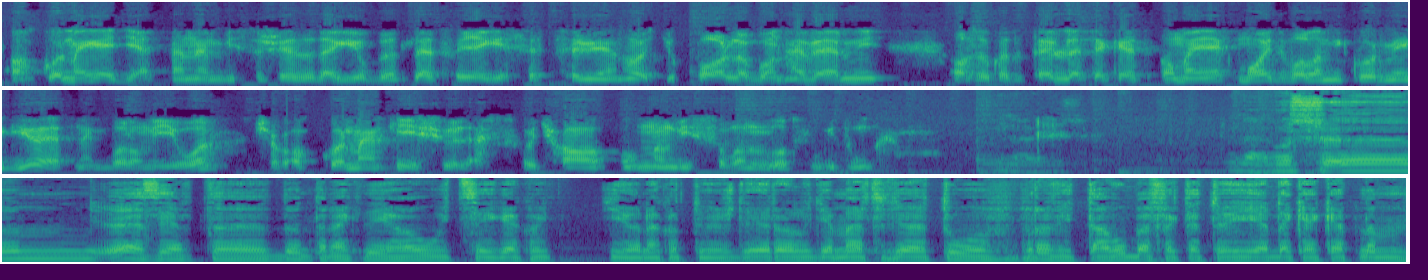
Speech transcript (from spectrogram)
akkor meg egyáltalán nem biztos, hogy ez a legjobb ötlet, hogy egész egyszerűen hagyjuk parlagon heverni azokat a területeket, amelyek majd valamikor még jöhetnek valami jól, csak akkor már késő lesz, hogyha onnan visszavonulót fújtunk. Most ezért döntenek néha úgy cégek, hogy kijönnek a tőzsdéről, ugye, mert ugye túl rövid távú befektetői érdekeket nem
